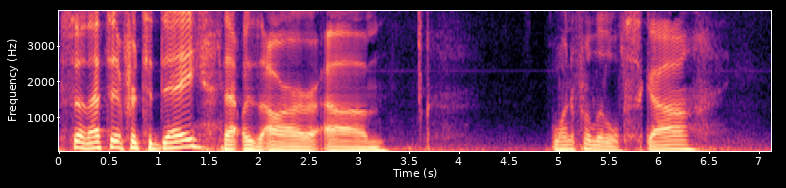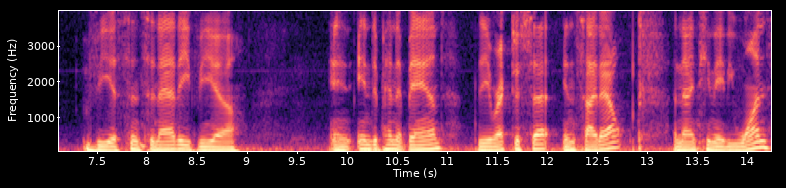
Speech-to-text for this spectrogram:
So that's it for today. That was our um, wonderful little ska via Cincinnati, via an independent band, the Erector set, Inside Out, a 1981.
